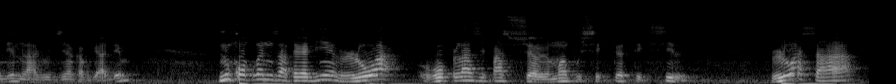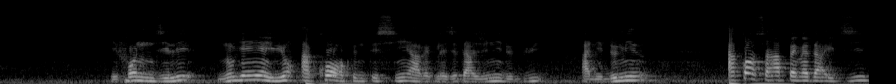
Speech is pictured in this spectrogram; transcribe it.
là, je dis, nous comprenons ça très bien. Loi Ropla, ce n'est pas seulement pour le secteur textile. Loi, ça, il faut nous dire, nous avons un accord que nous avons signé avec les États-Unis depuis l'année 2000. Accord, ça permet à Haïti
